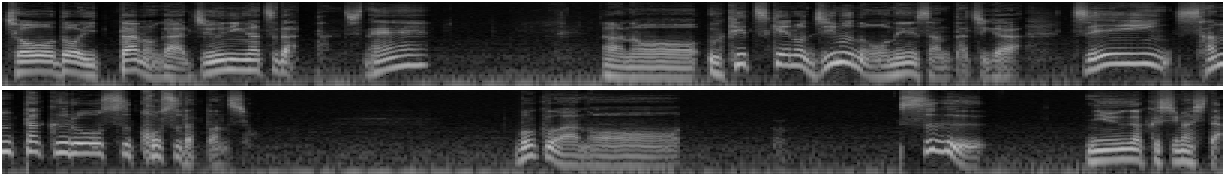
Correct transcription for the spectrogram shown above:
ちょうど行ったのが12月だったんですね。あの受付のジムのお姉さんたちが全員サンタクロースコスだったんですよ。僕はあのすぐ入学しました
